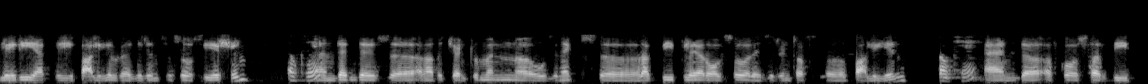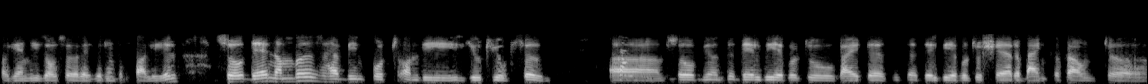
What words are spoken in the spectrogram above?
lady at the Pali Hill Residents Association. Okay. And then there's uh, another gentleman uh, who's an ex uh, rugby player, also a resident of uh, Pali Hill. Okay. and uh, of course Hardeep again he's also a resident of Pali Hill. So their numbers have been put on the YouTube film. Uh, so you know they'll be able to guide us. They'll be able to share a bank account. Uh,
